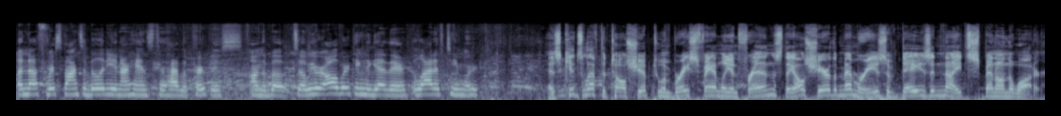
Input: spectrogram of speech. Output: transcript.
enough responsibility in our hands to have a purpose on the boat. So we were all working together, a lot of teamwork. As kids left the tall ship to embrace family and friends, they all share the memories of days and nights spent on the water.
